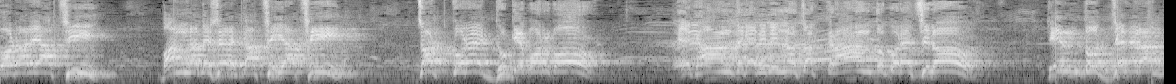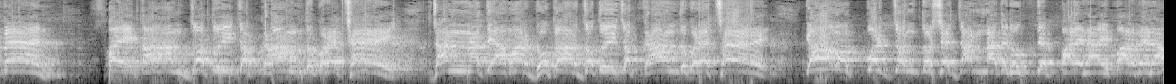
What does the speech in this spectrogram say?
বর্ডারে আছি, বাংলাদেশের কাছেই আছি, চট করে ঢুকে পড়ব। এখান থেকে বিভিন্ন চক্রান্ত করেছিল। কিন্তু জেনে রাখবেন, শয়তান যতই চক্রান্ত করেছে, জান্নাতে আবার ঢোকার যতই চক্রান্ত করেছে কেমন পর্যন্ত সে জান্নাতে ঢুকতে পারে নাই, পারবে না।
